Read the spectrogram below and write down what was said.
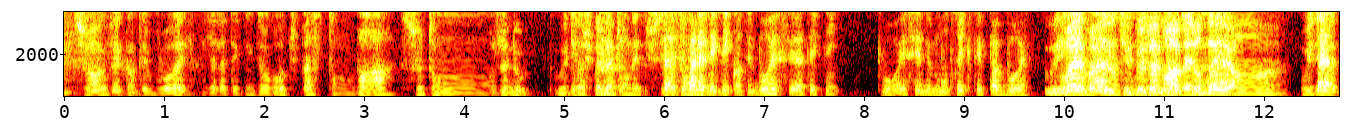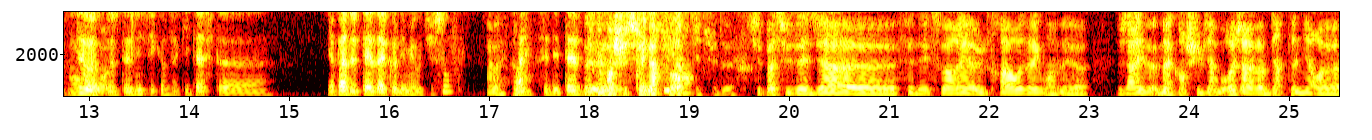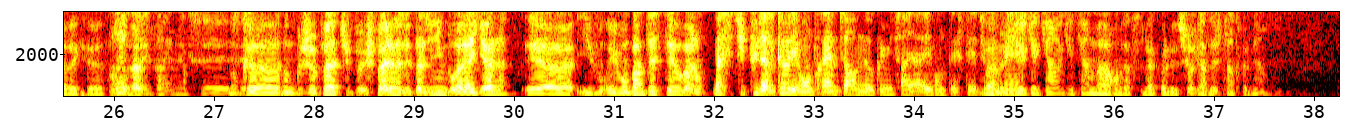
tu vois, en fait, quand t'es bourré, il y a la technique de, en gros, tu passes ton bras sous ton genou Oui, et ça tu fait touches la. ton nez, tu C'est pas la technique quand t'es bourré, c'est la technique pour essayer de montrer que t'es pas bourré. Oui, Ouais, voilà, c'est totalement absurde d'ailleurs. hein. Oui, c'est Bah, complètement tu sais, aux. États-Unis, c'est comme ça qu'ils testent. Il n'y a pas de test d'alcoolémie où tu souffles. Ah ouais? Ouais, c'est des tests Parce de. que moi, je suis super fort. hein. Je sais pas si vous avez déjà euh, fait des soirées ultra heureuses avec moi, mais euh, j'arrive, même quand je suis bien bourré, j'arrive à bien tenir euh, avec euh, ça. Ouais, bah oui, pareil, mec, c'est. Donc, euh, donc je peux, tu peux, je peux aller aux États-Unis me bourrer la gueule et euh, ils vont, ils vont pas me tester au ballon. Bah, si tu pues l'alcool, ils vont quand même te ramener au commissariat et ils vont te tester, tu vois. Ouais, mais Mais... j'ai quelqu'un, quelqu'un m'a renversé de la colle dessus. Regardez, je tiens très bien.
